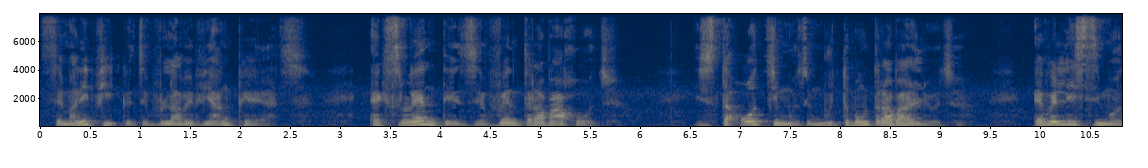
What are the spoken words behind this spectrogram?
C'est magnifique, vous l'avez bien fait. Excelente, buen trabajo. Está ótimo, muito bom trabalho. É bellissimo,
